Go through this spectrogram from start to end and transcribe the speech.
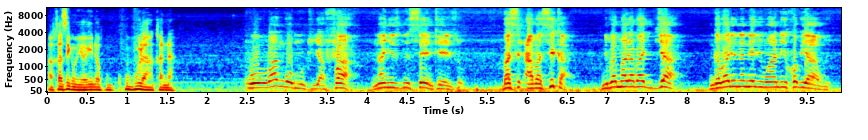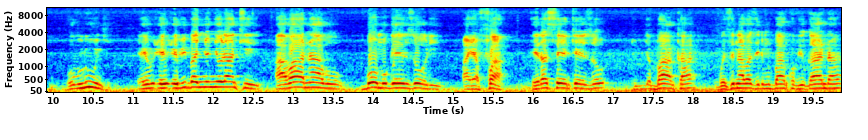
akasente mwegagenda kubulankana. Bwobanga omuntu yafa nanyizi sente ezo basi abasika nibamala bajja nga balina n'ebiwandiiko byabwe obulungi e- e- ebibanyonyola nti abaana abo b'omugenzi oli ayafa. Era sente ezo banka bwe zinaaba ziri mu bank of uganda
